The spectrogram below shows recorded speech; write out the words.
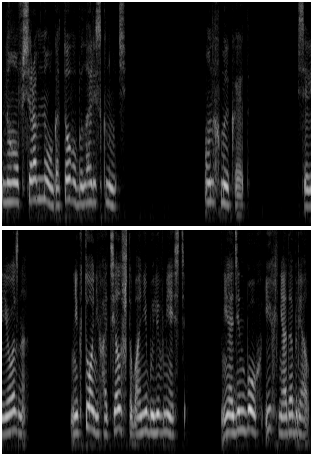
но все равно готова была рискнуть. Он хмыкает. Серьезно? Никто не хотел, чтобы они были вместе. Ни один бог их не одобрял.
